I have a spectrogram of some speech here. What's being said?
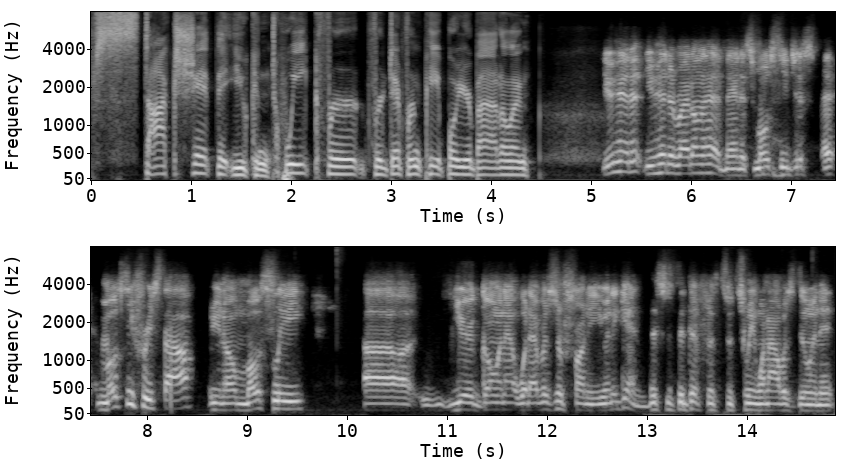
stock shit that you can tweak for for different people you're battling? You hit it. You hit it right on the head, man. It's mostly just eh, mostly freestyle. You know, mostly uh, you're going at whatever's in front of you. And again, this is the difference between when I was doing it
